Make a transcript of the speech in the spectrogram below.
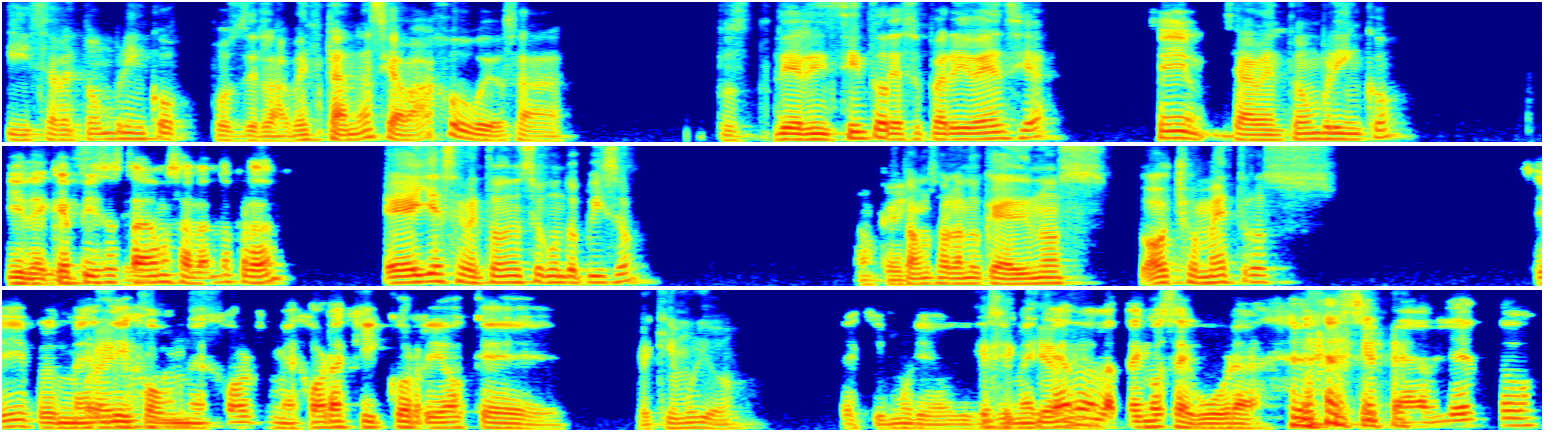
y se aventó un brinco, pues, de la ventana hacia abajo, güey. O sea, pues, del instinto de supervivencia, sí. se aventó un brinco ¿Y de qué piso este, estábamos hablando, perdón? ella se aventó de un segundo piso. Estamos hablando que de unos 8 metros, Sí, pues me dijo, mejor, mejor aquí corrió que Aquí murió, aquí murió. Dije, si me quedo, la tengo segura. Si me aviento,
